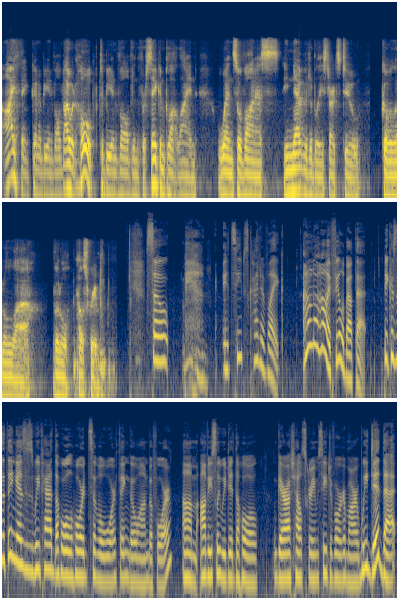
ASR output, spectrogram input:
I think, going to be involved. I would hope to be involved in the Forsaken plot line when Sylvanas inevitably starts to go a little, uh, little hell scream. So, man, it seems kind of like I don't know how I feel about that because the thing is, is we've had the whole Horde Civil War thing go on before. Um, obviously, we did the whole Garrosh Hellscream Siege of Orgrimmar. We did that.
